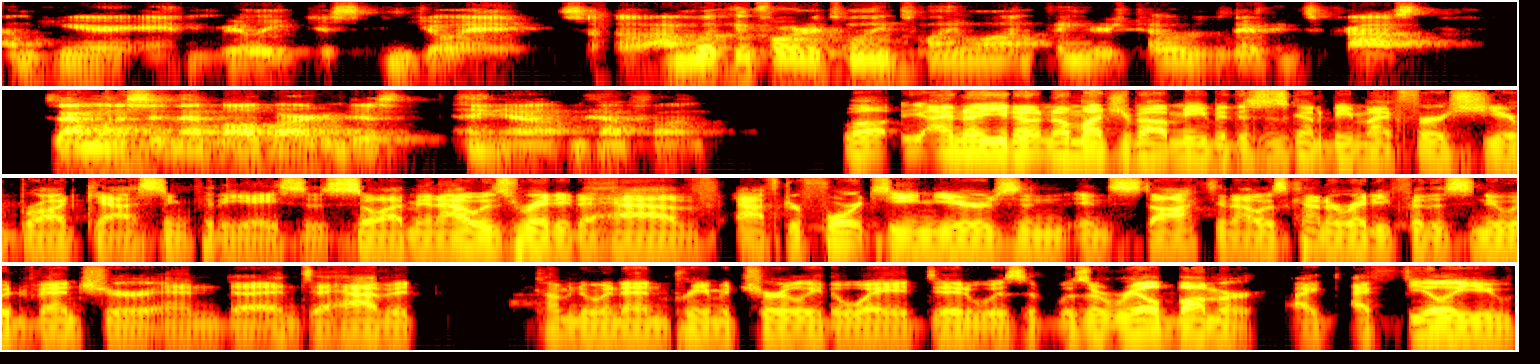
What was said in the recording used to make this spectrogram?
come here and really just enjoy it. So I'm looking forward to 2021. Fingers, toes, everything's crossed because I want to sit in that ballpark and just hang out and have fun. Well, I know you don't know much about me, but this is going to be my first year broadcasting for the Aces. So, I mean, I was ready to have after 14 years in, in Stockton, I was kind of ready for this new adventure, and uh, and to have it come to an end prematurely the way it did was was a real bummer. I, I feel you.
